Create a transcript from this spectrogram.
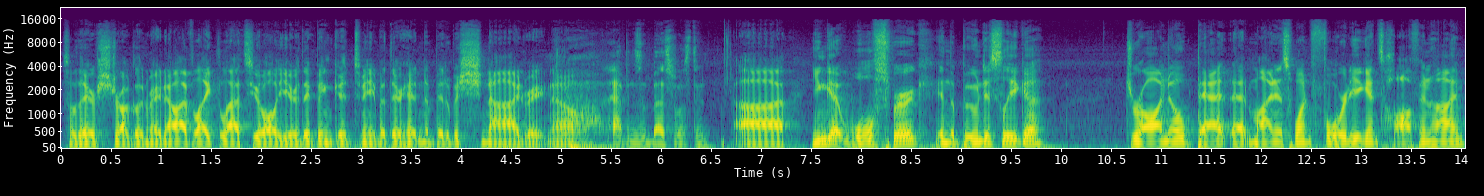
So they're struggling right now. I've liked Lazio all year. They've been good to me, but they're hitting a bit of a schneid right now. It happens to the best of us, dude. Uh, you can get Wolfsburg in the Bundesliga. Draw no bet at minus 140 against Hoffenheim.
